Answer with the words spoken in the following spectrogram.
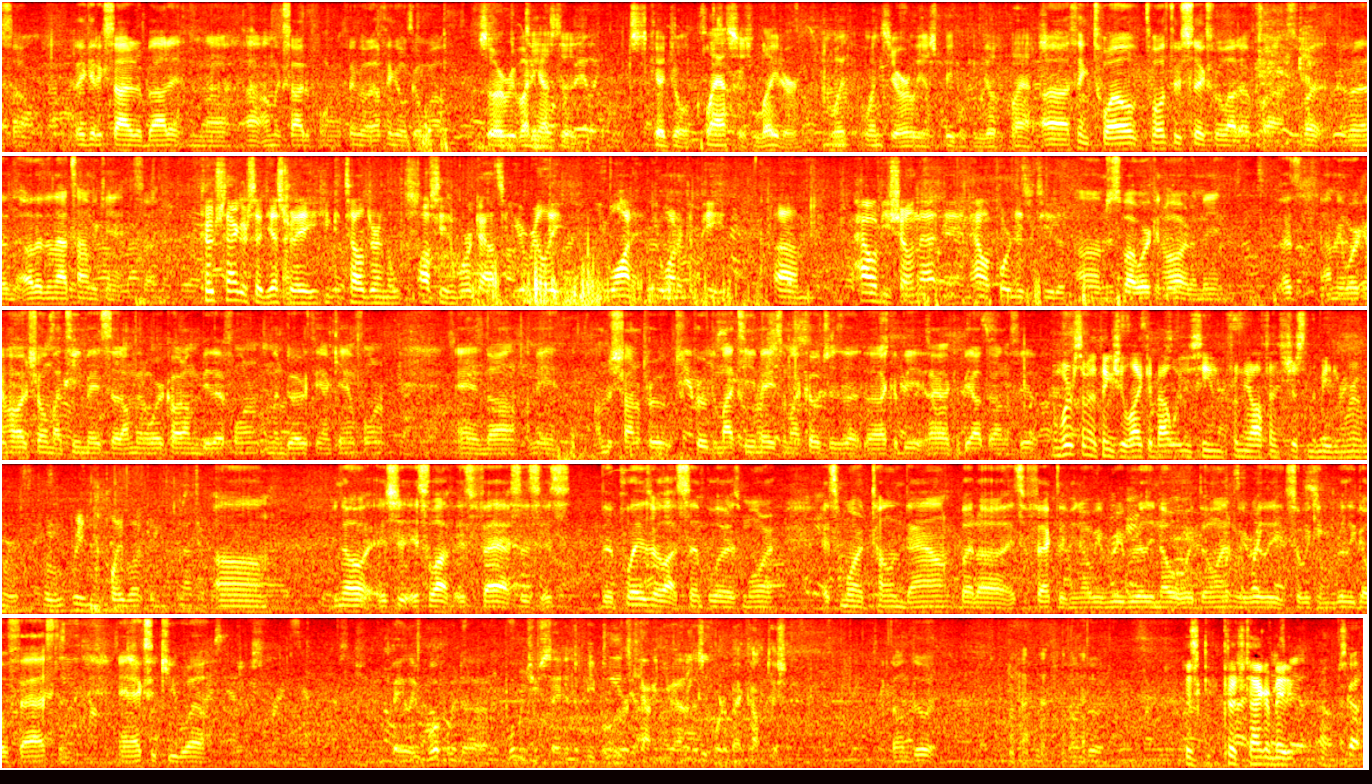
so they get excited about it, and uh, I'm excited for them. I think I think it'll go well. So everybody has to schedule classes later. When, when's the earliest people can go to class? Uh, I think 12, 12 through 6 we're allowed to have class, but uh, other than that time we can't. So. Coach Taggart said yesterday he could tell during the offseason workouts that you really you want it, you want to compete. Um, how have you shown that, and how important is it to you to? Um, just by working hard. I mean, that's I mean working hard, showing my teammates that I'm going to work hard. I'm going to be there for them. I'm going to do everything I can for them. And uh, I mean, I'm just trying to prove prove to my teammates and my coaches that, that I could be that I could be out there on the field. And what are some of the things you like about what you've seen from the offense just in the meeting room or, or reading the playbook and that type of um, you know, it's it's a lot. It's fast. It's, it's the plays are a lot simpler. It's more it's more toned down, but uh, it's effective. You know, we, we really know what we're doing. We really so we can really go fast and, and execute well. Bailey, what would uh, what would you say to the people who are counting you out of this quarterback competition? Don't do it. Don't do it. Has Coach Taggart made it? Oh,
